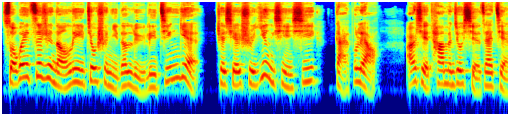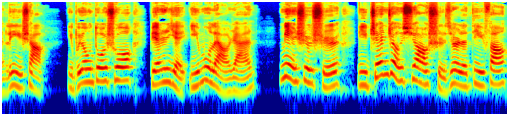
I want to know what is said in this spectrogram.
所谓资质能力，就是你的履历经验，这些是硬信息，改不了，而且他们就写在简历上，你不用多说，别人也一目了然。面试时，你真正需要使劲儿的地方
